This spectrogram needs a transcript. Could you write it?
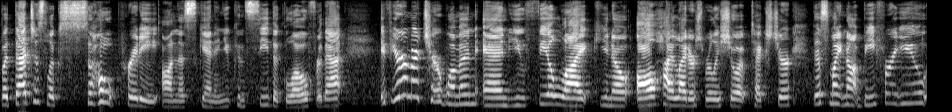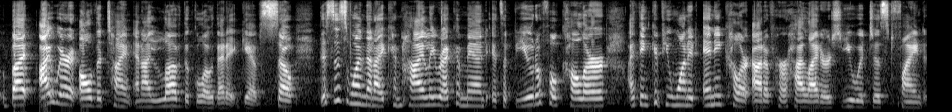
but that just looks so pretty on the skin and you can see the glow for that if you're a mature woman and you feel like you know all highlighters really show up texture this might not be for you but i wear it all the time and i love the glow that it gives. So this is one that i can highly recommend. It's a beautiful color. I think if you wanted any color out of her highlighters you would just find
